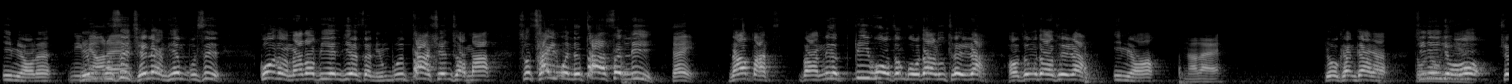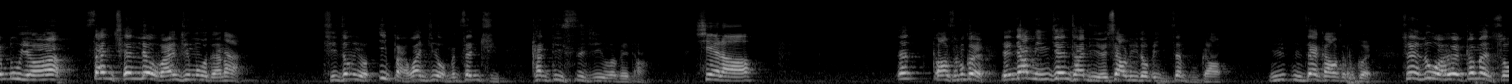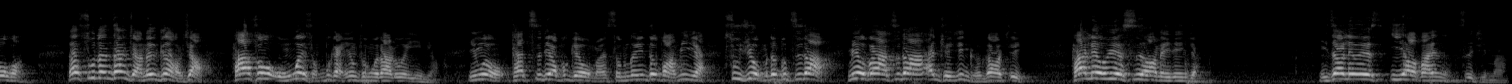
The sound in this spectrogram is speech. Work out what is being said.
疫苗呢？你们不是前两天不是郭董拿到 BNT 的时候，你们不是大宣传吗？说蔡英文的大胜利，对，然后把把那个逼迫中国大陆退让，好，中国大陆退让疫苗啊，拿来给我看看啊。今天有宣布有了三千六百万剂莫德纳。”其中有一百万剂，我们争取看第四季会不会到。谢喽。那搞什么鬼？人家民间团体的效率都比你政府高，你你在搞什么鬼？所以陆委会根本说谎。那苏贞昌讲那个更好笑，他说我们为什么不敢用中国大陆的疫苗？因为他资料不给我们，什么东西都保密啊，数据我们都不知道，没有办法知道安全性、可靠性。他六月四号那天讲，你知道六月一号发生什么事情吗？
